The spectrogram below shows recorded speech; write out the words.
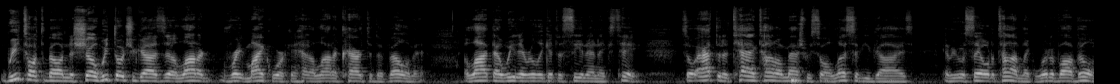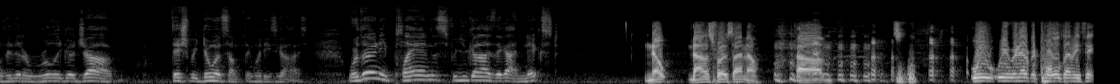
we talked about in the show, we thought you guys did a lot of great mic work and had a lot of character development. A lot that we didn't really get to see in NXT. So after the tag title match, we saw less of you guys, and we would say all the time, like, what about villains? They did a really good job. They should be doing something with these guys. Were there any plans for you guys that got nixed? Nope, not as far as I know. Um, we we were never told anything.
